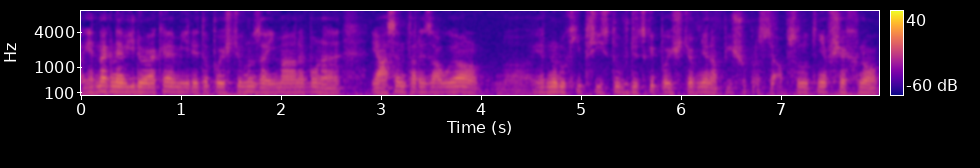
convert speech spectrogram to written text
jednak neví, do jaké míry to pojišťovnu zajímá nebo ne. Já jsem tady zaujal jednoduchý přístup, vždycky pojišťovně napíšu prostě absolutně všechno.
